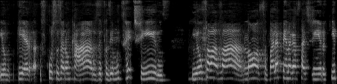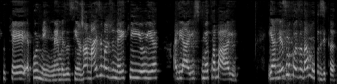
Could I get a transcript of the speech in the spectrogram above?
Eu, que era, os cursos eram caros, eu fazia muitos retiros. E eu falava, ah, nossa, vale a pena gastar esse dinheiro aqui porque é por mim, né? Mas assim, eu jamais imaginei que eu ia aliar isso com o meu trabalho. E a mesma coisa da música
